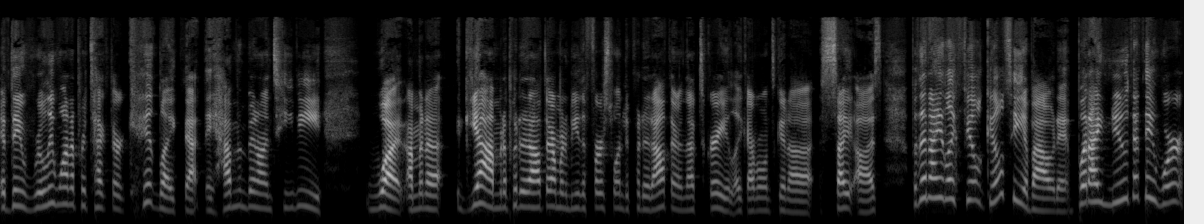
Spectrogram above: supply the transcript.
if they really want to protect their kid like that, they haven't been on TV. What? I'm to, yeah, I'm to put it out there. I'm to be the first one to put it out there. And that's great. Like everyone's to cite us. But then I like feel guilty about it. But I knew that they were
